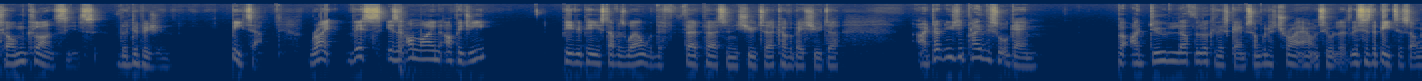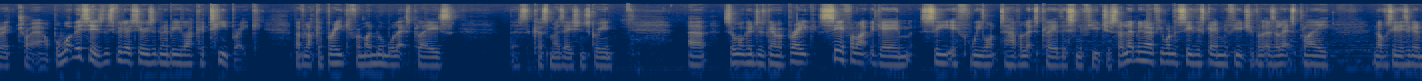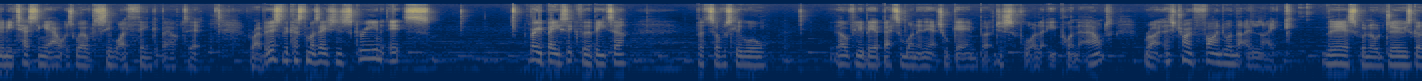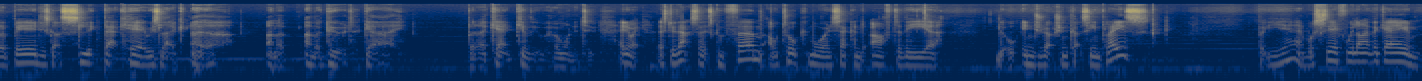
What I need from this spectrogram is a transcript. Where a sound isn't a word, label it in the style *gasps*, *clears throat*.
Tom Clancy's The Division beta. Right, this is an online RPG, PvP stuff as well, with the third person shooter, cover based shooter. I don't usually play this sort of game, but I do love the look of this game, so I'm going to try it out and see what This is the beta, so I'm going to try it out. But what this is, this video series is going to be like a tea break. I have like a break from my normal Let's Plays. There's the customization screen. Uh, so what I'm going to do is going to have a break, see if I like the game, see if we want to have a Let's Play of this in the future. So let me know if you want to see this game in the future as a Let's Play. And obviously this is going to be me testing it out as well to see what I think about it. Right, but this is the customization screen. It's very basic for the beta, but obviously will hopefully be a better one in the actual game, but just thought I'd let you point that out. Right, let's try and find one that I like. This one will do. He's got a beard, he's got slick back hair, he's like, I'm a, I'm a good guy. But I can't kill you if I wanted to. Anyway, let's do that. So let's confirm. I'll talk more in a second after the uh, little introduction cutscene plays. But yeah, we'll see if we like the game.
